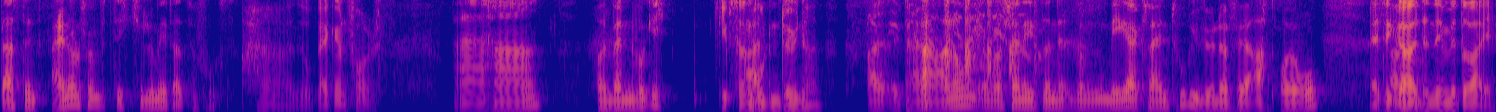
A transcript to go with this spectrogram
Das sind 51 Kilometer zu Fuß. Ah, also back and forth. Aha. Und wenn wirklich, Gibt es da Ah. einen guten Döner? äh, keine Ahnung, wahrscheinlich so, ein- so einen mega kleinen Touri-Döner für 8 Euro. Ist Ähm. egal, dann nehmen wir drei.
